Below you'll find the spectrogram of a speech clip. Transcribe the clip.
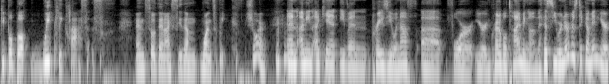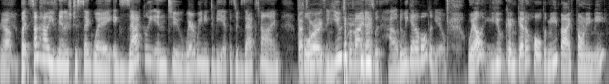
people book weekly classes, and so then I see them once a week. Sure. Mm-hmm. And I mean, I can't even praise you enough uh, for your incredible timing on this. You were nervous to come in here, Yeah. but somehow you've managed to segue exactly into where we need to be at this exact time That's for amazing. you to provide us with how do we get a hold of you? Well, you can get a hold of me by phoning me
